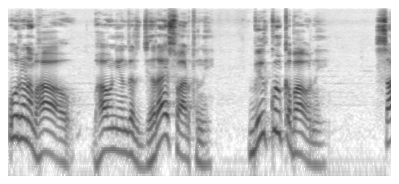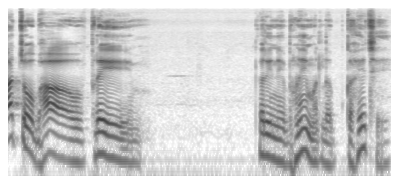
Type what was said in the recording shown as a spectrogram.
પૂર્ણ ભાવ, ભાવની અંદર જરાય સ્વાર્થ નહીં, બિલકુલ કભાવ નહીં, સાચો ભાવ, પ્રેમ કરીને ભણે મતલબ કહે છે.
